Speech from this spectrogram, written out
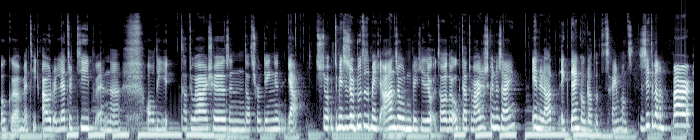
Ook met die oude lettertype en al die tatoeages en dat soort dingen. Ja, tenminste, zo doet het een beetje aan. Zo een beetje, het hadden ook tatoeages kunnen zijn. Inderdaad, ik denk ook dat het het zijn. Want er zitten wel een paar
